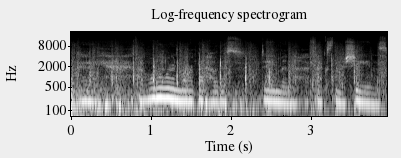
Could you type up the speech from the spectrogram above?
Okay, if I want to learn more about how this daemon affects the machines,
